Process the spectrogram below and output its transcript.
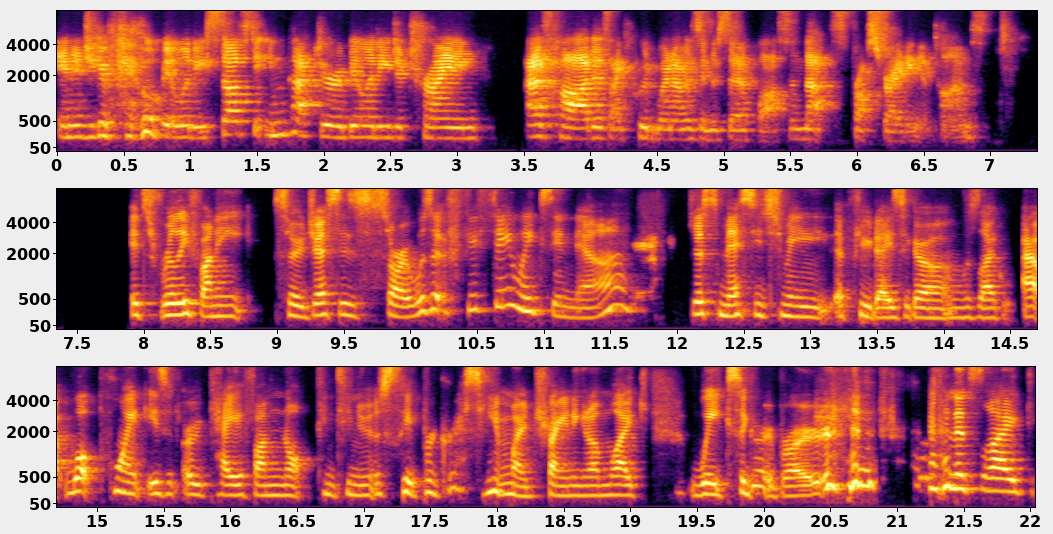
energy availability starts to impact your ability to train as hard as I could when I was in a surplus. And that's frustrating at times. It's really funny. So Jess is sorry, was it 15 weeks in now? Yeah. Just messaged me a few days ago and was like, at what point is it okay if I'm not continuously progressing in my training? And I'm like, weeks ago, bro. and, and it's like,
